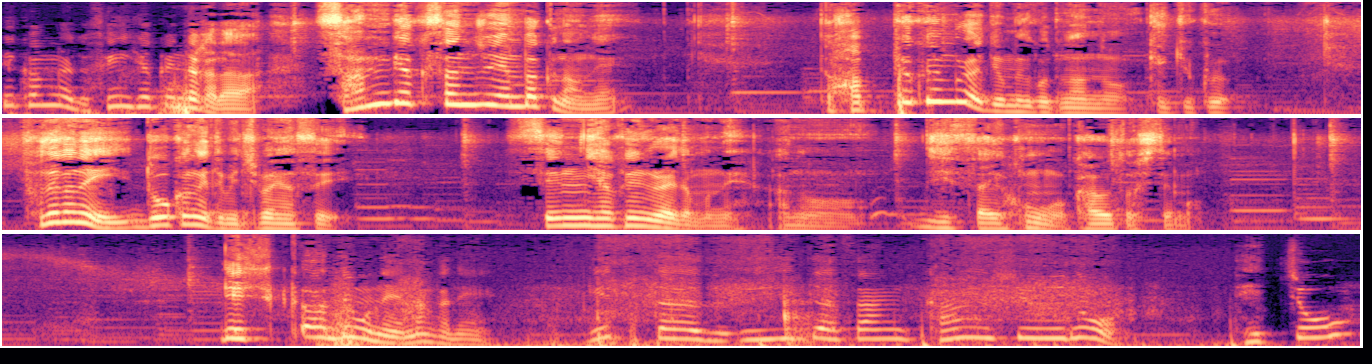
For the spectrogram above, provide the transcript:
て考えると1100円だから、330円バックなのね。800円ぐらいで読めることになるの、結局。それがね、どう考えても一番安い。1200円ぐらいだもんね。あの、実際本を買うとしても。で、しか、でもね、なんかね、ゲッターズ飯田さん監修の手帳？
